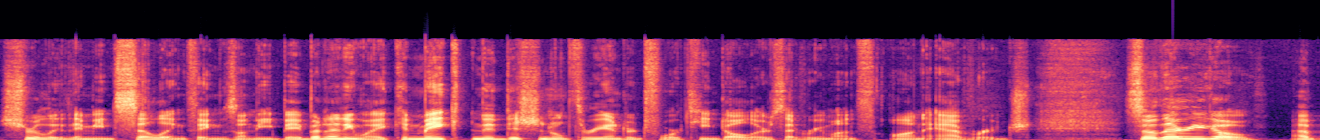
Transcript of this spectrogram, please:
surely they mean selling things on eBay, but anyway, can make an additional $314 every month on average. So there you go. A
